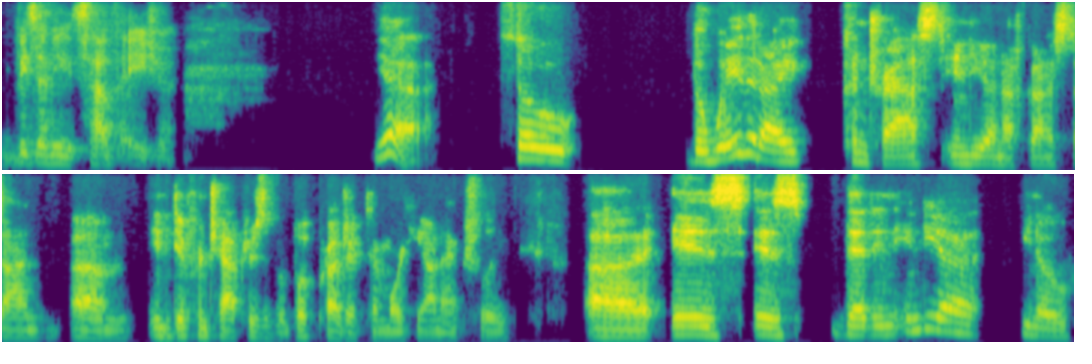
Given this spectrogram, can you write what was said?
vis-a-vis South Asia? Yeah. So the way that I contrast India and Afghanistan um, in different chapters of a book project I'm working on actually uh, is is that in India, you know,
